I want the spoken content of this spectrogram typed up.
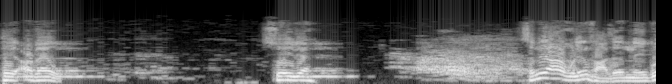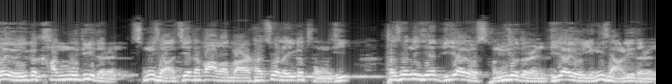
对，二百五。说一遍。什么叫二五零法则？美国有一个看墓地的人，从小接他爸爸班，他做了一个统计。他说那些比较有成就的人、比较有影响力的人、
